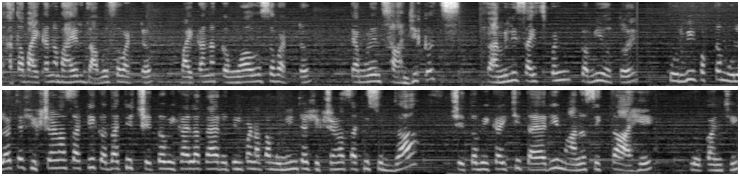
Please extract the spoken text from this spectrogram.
आता बायकांना बाहेर जावंसं वाटतं बायकांना कमवावंसं वाटतं. त्यामुळे साहजिकच फॅमिली साईज पण कमी होतोय. पूर्वी फक्त मुलाच्या शिक्षणासाठी कदाचित शेतं विकायला तयार होतील पण आता मुलींच्या शिक्षणासाठी सुद्धा शेतं विकायची तयारी मानसिकता आहे लोकांची.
